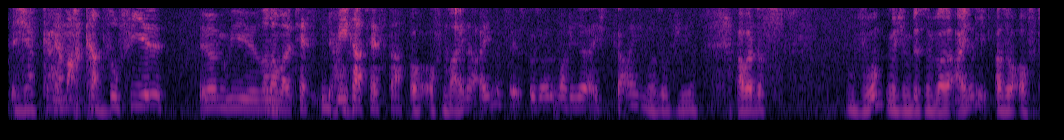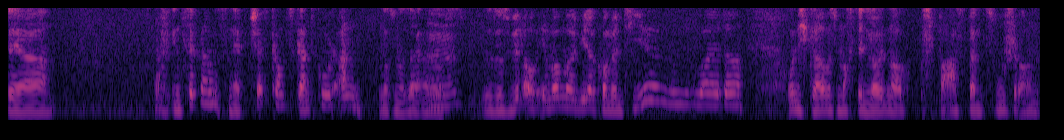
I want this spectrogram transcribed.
Ich habe er keine macht gerade so viel. Irgendwie soll er mal testen. Ja. Beta-Tester. auf, auf meiner eigenen Facebook-Seite mache ich ja echt gar nicht mal so viel. Aber das wurmt mich ein bisschen, weil eigentlich, also auf der auf Instagram und Snapchat kommt es ganz gut an, muss man sagen. Also, es, also es wird auch immer mal wieder kommentieren und so weiter. Und ich glaube, es macht den Leuten auch Spaß beim Zuschauen.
